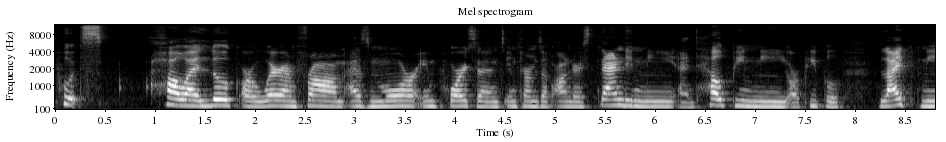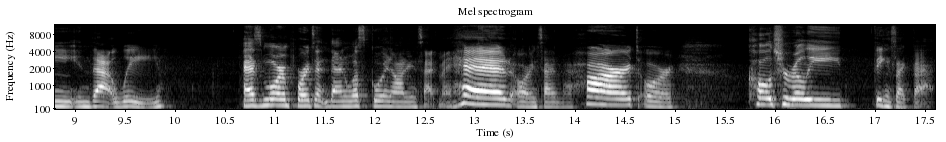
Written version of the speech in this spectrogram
puts how I look or where I'm from as more important in terms of understanding me and helping me or people like me in that way as more important than what's going on inside my head or inside my heart or culturally, things like that.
